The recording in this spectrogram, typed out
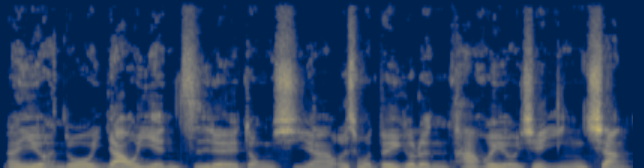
那也有很多谣言之类的东西啊，为什么对一个人他会有一些影响？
